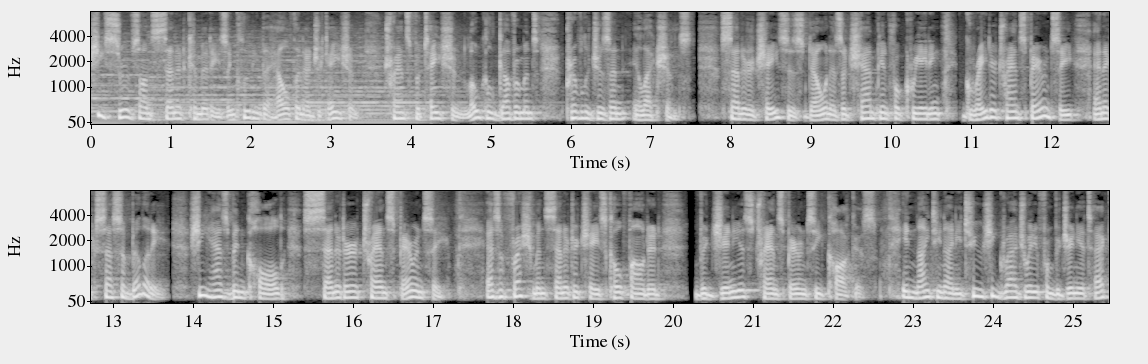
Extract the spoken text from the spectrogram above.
She serves on Senate committees, including the health and education, transportation, local governments, privileges, and elections. Senator Chase is known as a champion for creating greater transparency and accessibility. She has been called Senator Transparency. As a freshman, Senator Chase co founded Virginia's Transparency Caucus. In 1992, she graduated from Virginia Tech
